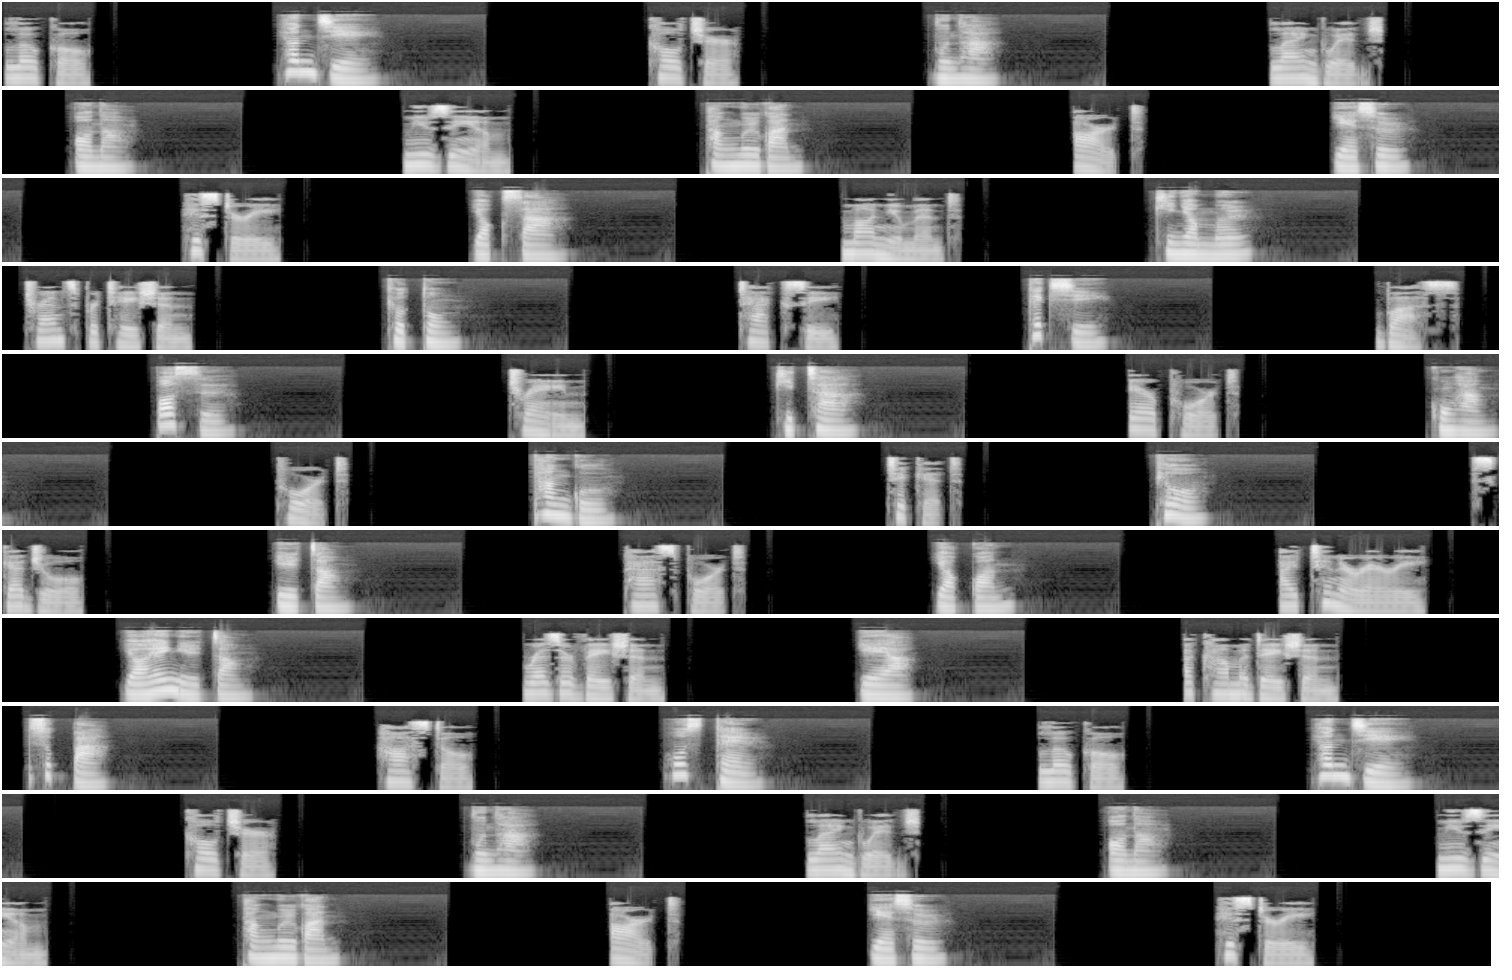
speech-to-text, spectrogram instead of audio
local, 현지의, culture, 문화, language, 언어, museum, 박물관, art, 예술, history, 역사, monument, 기념물, transportation, 교통, taxi, 택시, bus, 버스, train, 기차, airport, 공항, port, 항구, ticket, 표, schedule, 일정, passport, 여권, itinerary, 여행 일정, reservation, 예약, accommodation, 숙박, hostel, 호스텔, local, 현지의, culture, 문화, language, 언어, museum, 박물관, art, 예술, history,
